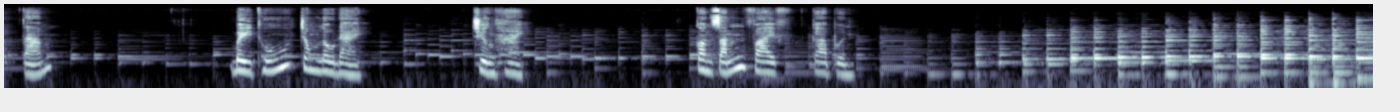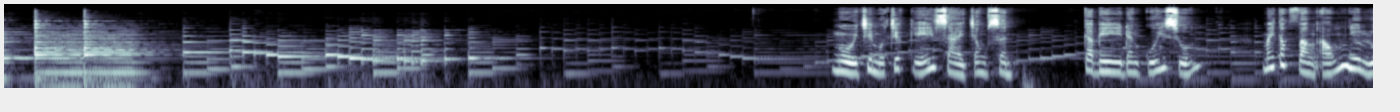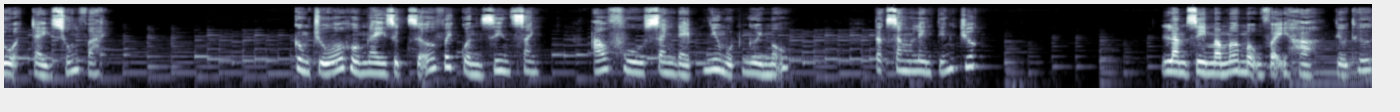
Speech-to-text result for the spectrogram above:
Tập 8 Bầy thú trong lâu đài. Chương 2 Con rắn Vive Carbon. Ngồi trên một chiếc ghế dài trong sân, Gabi đang cúi xuống, Mái tóc vàng óng như lụa chảy xuống vai. Công chúa hôm nay rực rỡ với quần jean xanh, áo phu xanh đẹp như một người mẫu. Tặc răng lên tiếng trước. Làm gì mà mơ mộng vậy hả, tiểu thư?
